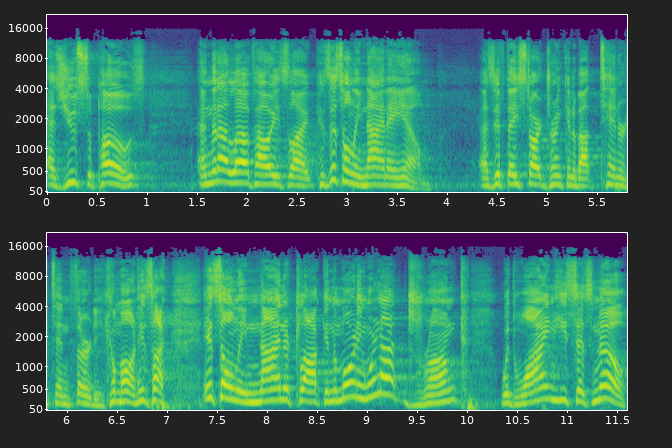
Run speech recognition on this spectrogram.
as you suppose. And then I love how he's like, because it's only 9 a.m. As if they start drinking about 10 or 10:30. Come on, he's like, it's only 9 o'clock in the morning. We're not drunk with wine. He says, no,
